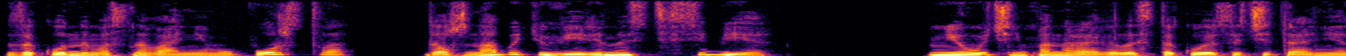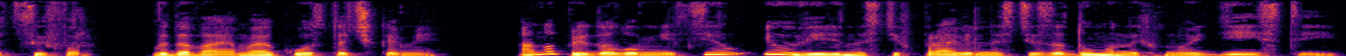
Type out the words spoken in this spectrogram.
Законным основанием упорства должна быть уверенность в себе». Мне очень понравилось такое сочетание цифр, выдаваемое косточками, оно придало мне сил и уверенности в правильности задуманных мной действий.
